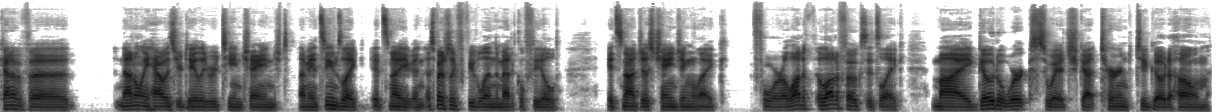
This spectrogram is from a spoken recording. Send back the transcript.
kind of uh, not only how has your daily routine changed? I mean, it seems like it's not even, especially for people in the medical field, it's not just changing like for a lot of a lot of folks it's like my go to work switch got turned to go to home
